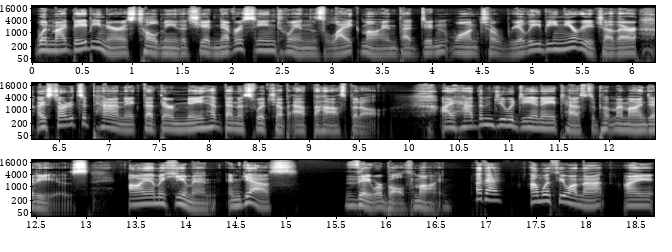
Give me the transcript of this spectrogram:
When my baby nurse told me that she had never seen twins like mine that didn't want to really be near each other, I started to panic that there may have been a switch up at the hospital. I had them do a DNA test to put my mind at ease. I am a human, and yes, they were both mine. Okay, I'm with you on that. I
